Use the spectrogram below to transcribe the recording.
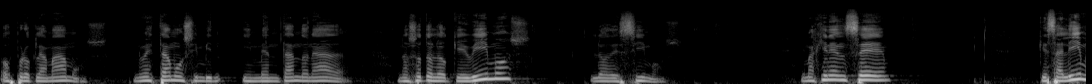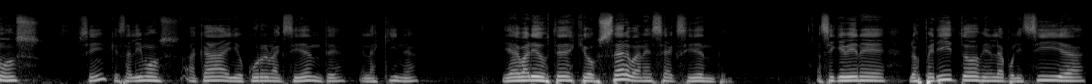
os proclamamos, no estamos inventando nada. Nosotros lo que vimos, lo decimos. Imagínense que salimos, ¿sí? que salimos acá y ocurre un accidente en la esquina, y hay varios de ustedes que observan ese accidente. Así que vienen los peritos, viene la policía,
